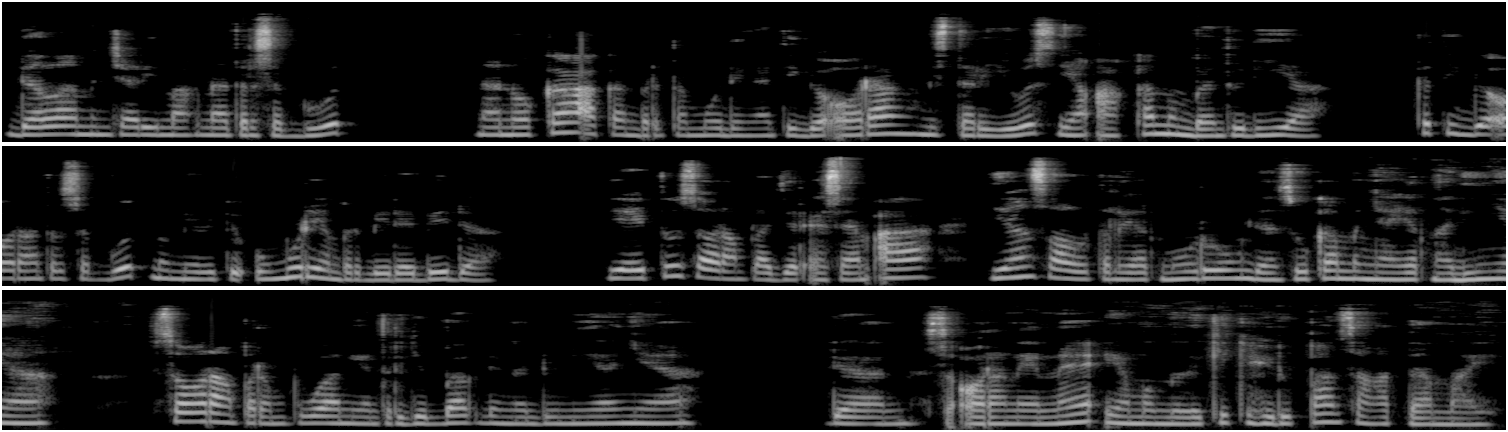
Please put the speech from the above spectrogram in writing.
Dalam mencari makna tersebut, Nanoka akan bertemu dengan tiga orang misterius yang akan membantu dia. Ketiga orang tersebut memiliki umur yang berbeda-beda, yaitu seorang pelajar SMA yang selalu terlihat murung dan suka menyayat nadinya, seorang perempuan yang terjebak dengan dunianya, dan seorang nenek yang memiliki kehidupan sangat damai.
